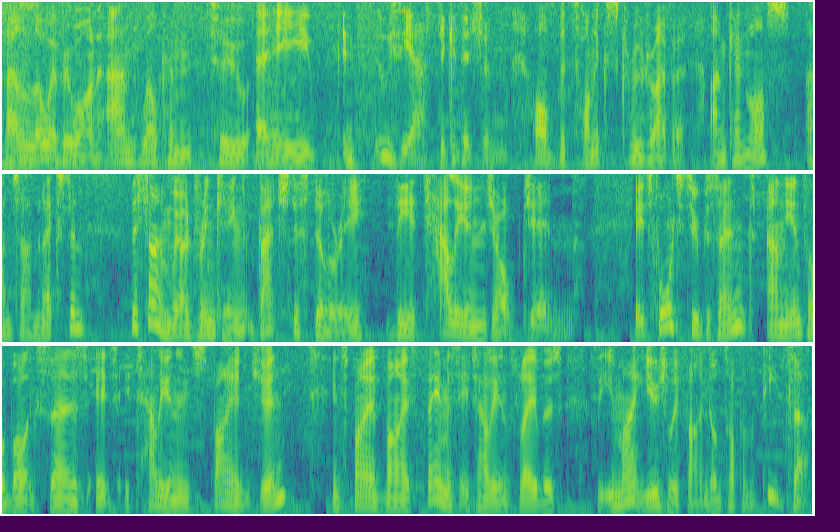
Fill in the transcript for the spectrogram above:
Hello, everyone, and welcome to a enthusiastic edition of the Tonic Screwdriver. I'm Ken Moss. I'm Simon Exton. This time we are drinking Batch Distillery the Italian Job Gin. It's 42%, and the infobolic says it's Italian inspired gin, inspired by famous Italian flavours that you might usually find on top of a pizza.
